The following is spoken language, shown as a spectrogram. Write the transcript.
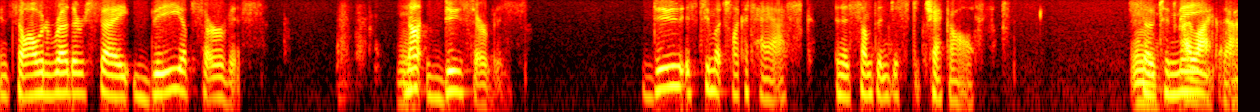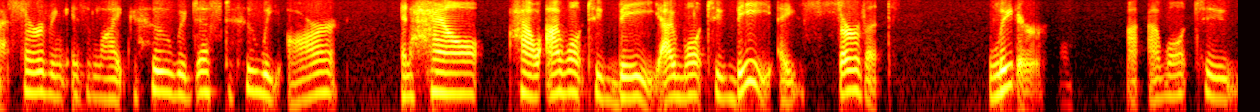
And so I would rather say be of service mm. not do service. Do is too much like a task, and it's something just to check off. Mm. So to me, like serving is like who we just who we are, and how how I want to be. I want to be a servant leader. I, I want to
